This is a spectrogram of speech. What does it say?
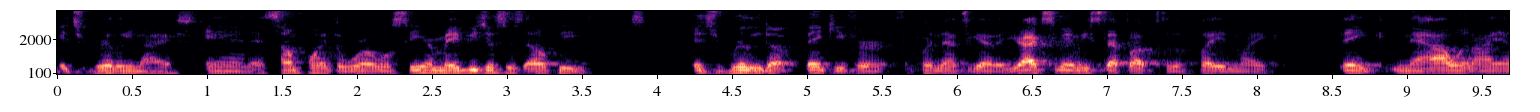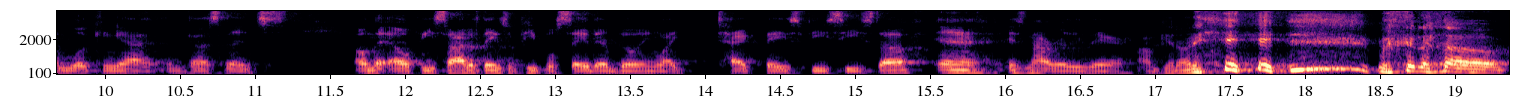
It's really nice. And at some point the world will see, or maybe just as LPs. It's really dope. Thank you for for putting that together. You actually made me step up to the plate and like think now when I am looking at investments on the LP side of things, when people say they're building like tech based VC stuff, eh, it's not really there. I'm good on it. but um,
